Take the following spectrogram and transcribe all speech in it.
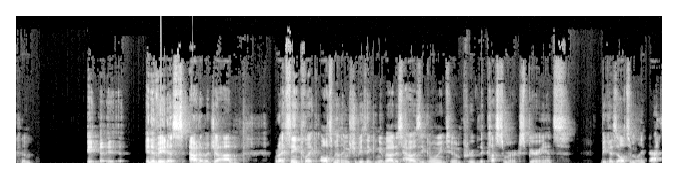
kind of innovate us out of a job. What I think like ultimately we should be thinking about is how is it going to improve the customer experience? Because ultimately that's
